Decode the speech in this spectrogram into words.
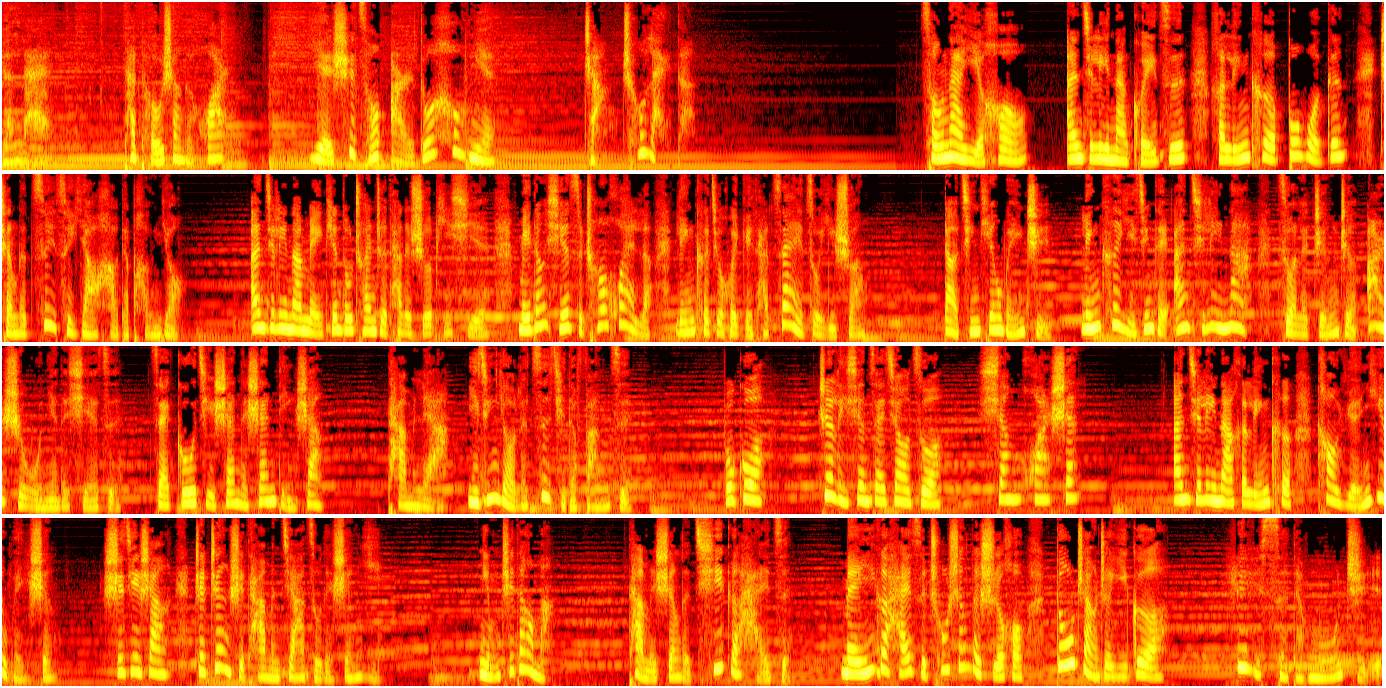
原来他头上的花儿也是从耳朵后面长出来的。从那以后，安吉丽娜·奎兹和林克·波沃根成了最最要好的朋友。安吉丽娜每天都穿着她的蛇皮鞋，每当鞋子穿坏了，林克就会给她再做一双。到今天为止。林克已经给安吉丽娜做了整整二十五年的鞋子，在孤寂山的山顶上，他们俩已经有了自己的房子。不过，这里现在叫做香花山。安吉丽娜和林克靠园艺为生，实际上这正是他们家族的生意。你们知道吗？他们生了七个孩子，每一个孩子出生的时候都长着一个绿色的拇指。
